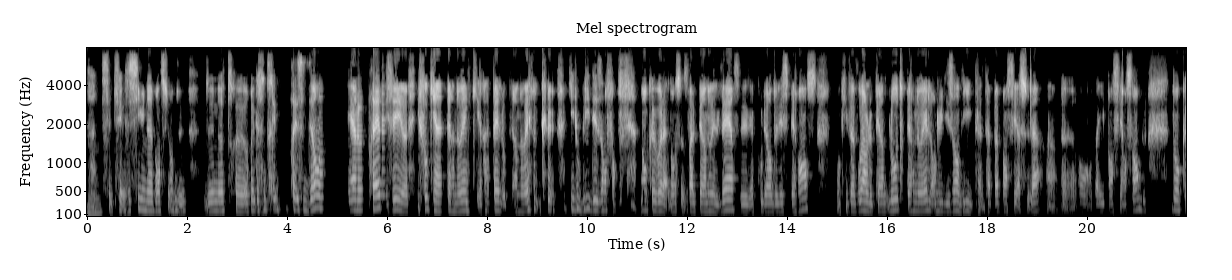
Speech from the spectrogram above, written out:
mmh. C'était aussi une invention de, de notre regretté président et un prêtre disait euh, il faut qu'il y ait un Père Noël qui rappelle au Père Noël qu'il oublie des enfants. Donc euh, voilà, donc ce sera le Père Noël vert, c'est la couleur de l'espérance. Donc il va voir le père, l'autre Père Noël en lui disant dis t'as pas pensé à cela, hein, euh, on va y penser ensemble. Donc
